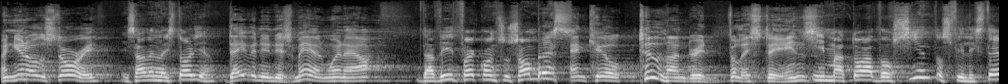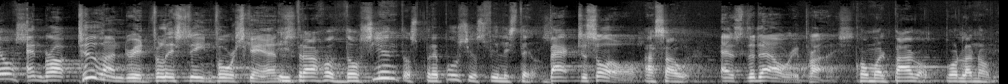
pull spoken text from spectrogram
And you know the story. ¿Y saben la historia? David and his men went out David fue con sus hombres and killed 200 Philistines y mató a 200 filisteos and brought 200 Philistine y foreskins trajo 200 prepucios filisteos back to Saul. a Saúl as the dowry price. como el pago por la novia.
